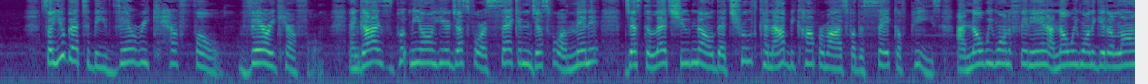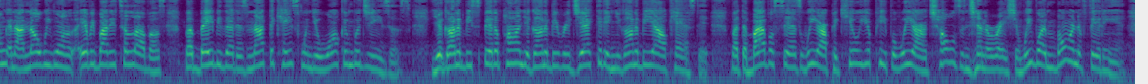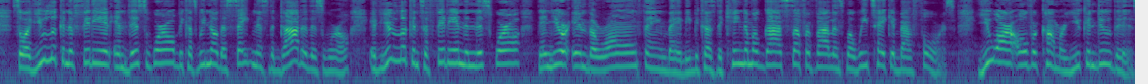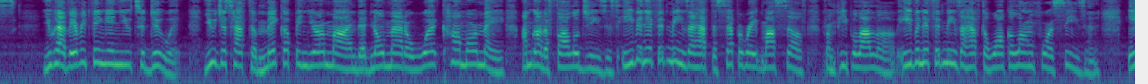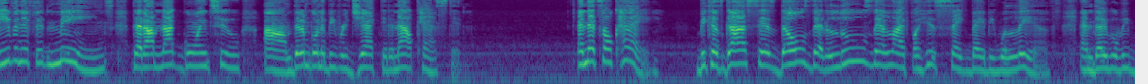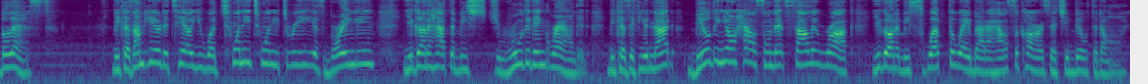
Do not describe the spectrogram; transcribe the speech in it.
So you better be very careful, very careful. And guys, put me on here just for a second, just for a minute, just to let you know that truth cannot be compromised for the sake of peace. I know we want to fit in. I know we want to get along and I know we want everybody to love us. But baby, that is not the case when you're walking with Jesus. You're going to be spit upon. You're going to be rejected and you're going to be outcasted. But the Bible says we are peculiar people. We are a chosen generation. We wasn't born to fit in. So if you're looking to fit in in this world, world because we know that Satan is the God of this world. If you're looking to fit in in this world, then you're in the wrong thing, baby, because the kingdom of God suffer violence, but we take it by force. You are an overcomer. You can do this. You have everything in you to do it. You just have to make up in your mind that no matter what come or may, I'm going to follow Jesus. Even if it means I have to separate myself from people I love. Even if it means I have to walk alone for a season. Even if it means that I'm not going to, um, that I'm going to be rejected and outcasted. And that's okay. Because God says those that lose their life for his sake, baby, will live and they will be blessed because I'm here to tell you what 2023 is bringing. You're going to have to be rooted and grounded because if you're not building your house on that solid rock, you're going to be swept away by the house of cards that you built it on.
